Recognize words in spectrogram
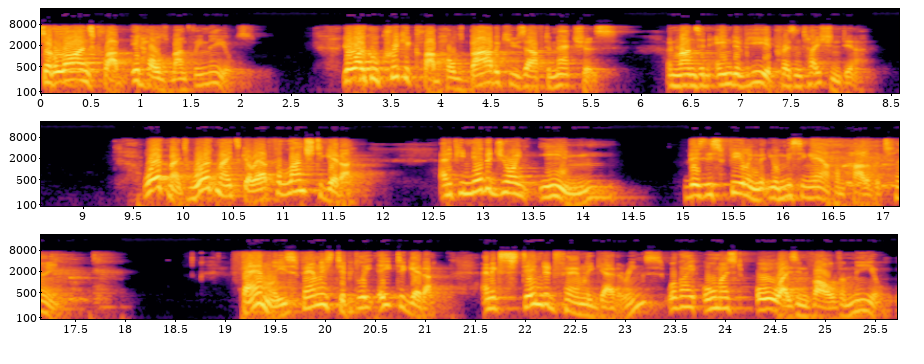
So the Lions Club, it holds monthly meals. Your local cricket club holds barbecues after matches and runs an end of year presentation dinner. Workmates, workmates go out for lunch together. And if you never join in, there's this feeling that you're missing out on part of the team. Families, families typically eat together. And extended family gatherings, well, they almost always involve a meal.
